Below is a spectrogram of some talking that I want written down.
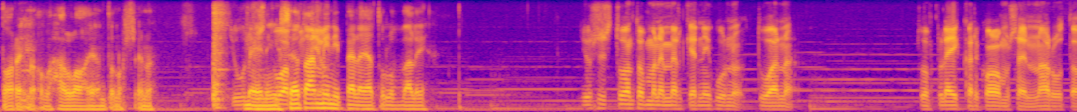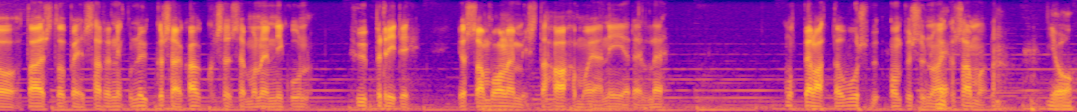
tarina on vähän laajentunut siinä Juu, siis meiningissä. Jotain minipelejä tullut väliin. Joo, siis tuo on tommonen melkein niinku tuon, tuon Pleikkari kolmosen Naruto taistopeli-sarjan niinku ykkösen ja kakkosen semmonen niinku hybridi, jossa on molemmista hahmoja ja niin edelleen. Mut pelattavuus on pysynyt Ne- aika samana. Joo.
